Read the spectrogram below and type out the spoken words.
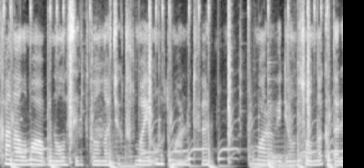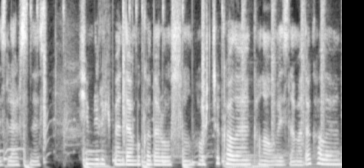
kanalıma abone olup zil butonunu açık tutmayı unutmayın lütfen. Umarım videonun sonuna kadar izlersiniz. Şimdilik benden bu kadar olsun. Hoşça kalın. Kanalımı izlemede kalın.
